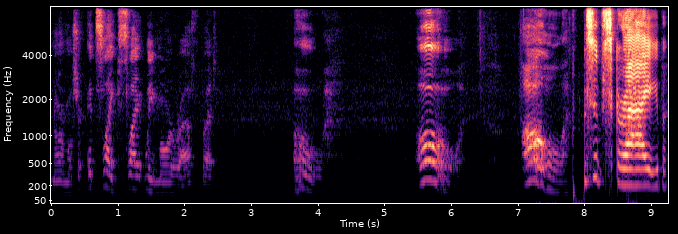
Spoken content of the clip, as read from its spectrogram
normal shirt. It's like slightly more rough, but oh, oh, oh. Subscribe.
